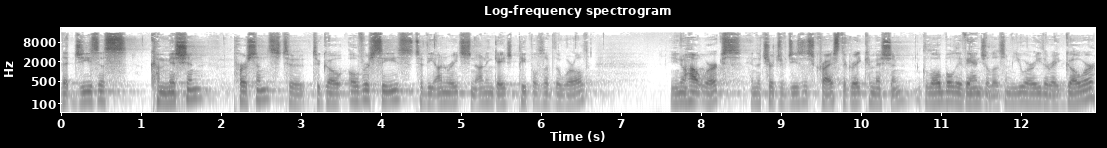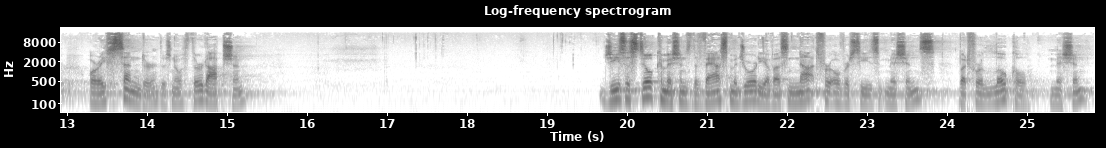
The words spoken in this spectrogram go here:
that Jesus commission persons to, to go overseas to the unreached and unengaged peoples of the world. You know how it works in the Church of Jesus Christ, the Great Commission, global evangelism. You are either a goer or a sender, there's no third option. Jesus still commissions the vast majority of us not for overseas missions, but for local mission.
